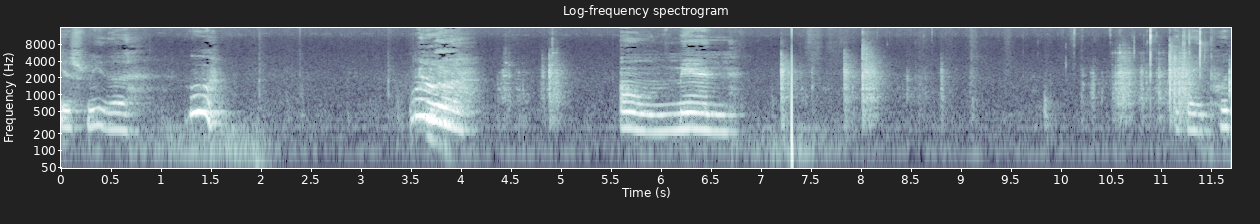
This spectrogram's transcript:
is it working. This gives me the. Oh man. Okay, put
